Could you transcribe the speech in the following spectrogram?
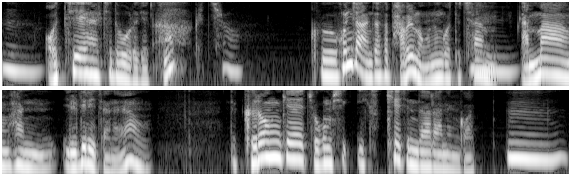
음. 어찌해야 할지도 모르겠고 아, 그쵸. 그 혼자 앉아서 밥을 먹는 것도 참 음. 난망한 일들이잖아요. 근데 그런 게 조금씩 익숙해진다라는 것. 음.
